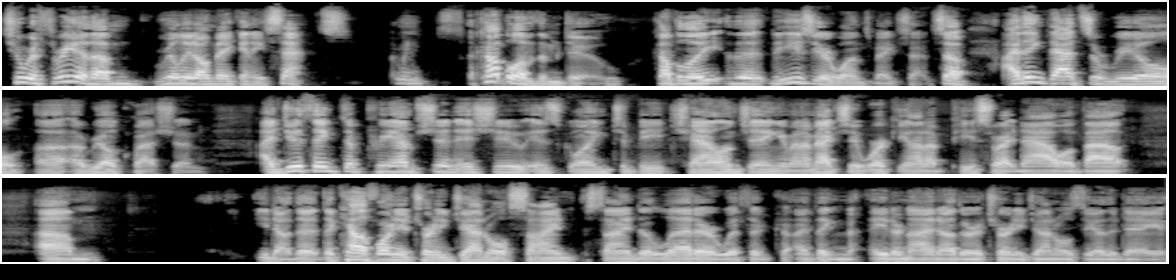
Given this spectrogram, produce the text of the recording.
Two or three of them really don't make any sense. I mean, a couple of them do. A couple of the, the, the easier ones make sense. So I think that's a real, uh, a real question. I do think the preemption issue is going to be challenging. I mean, I'm actually working on a piece right now about um, you know, the, the California Attorney General signed signed a letter with a, I think eight or nine other attorney generals the other day,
